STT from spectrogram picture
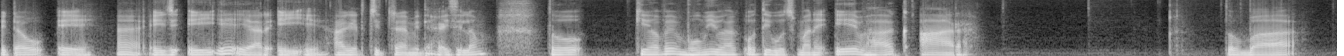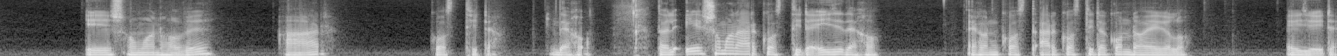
এটাও এ হ্যাঁ এই যে এই এ আর এই এ আগের চিত্রে আমি দেখাইছিলাম। তো কি হবে? ভূমি ভাগ অতিভুজ মানে এ ভাগ আর তো বা এ সমান হবে আর কস্থিটা দেখো, তাহলে এ সমান আর কস্থিটা এই যে দেখো, এখন কস আর কস্থিটা কোনটা হয়ে গেল? এই যে এটা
